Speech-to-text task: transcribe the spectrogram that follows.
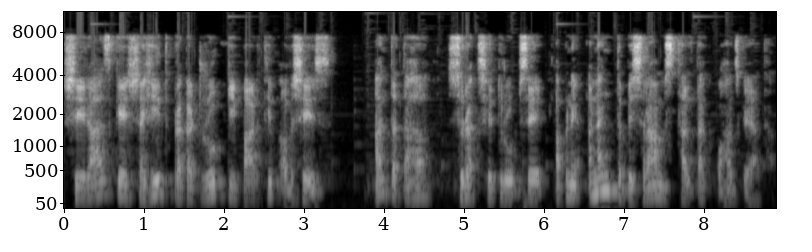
शिराज के शहीद प्रकट रूप की पार्थिव अवशेष अंततः सुरक्षित रूप से अपने अनंत विश्राम स्थल तक पहुँच गया था।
